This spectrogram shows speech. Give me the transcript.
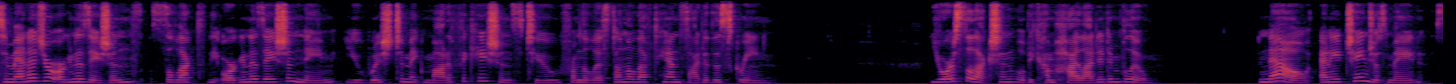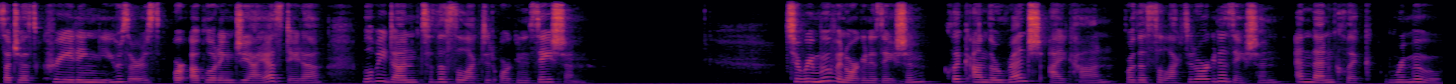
To manage your organizations, select the organization name you wish to make modifications to from the list on the left-hand side of the screen. Your selection will become highlighted in blue. Now, any changes made, such as creating users or uploading GIS data, will be done to the selected organization. To remove an organization, click on the wrench icon for the selected organization and then click Remove.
